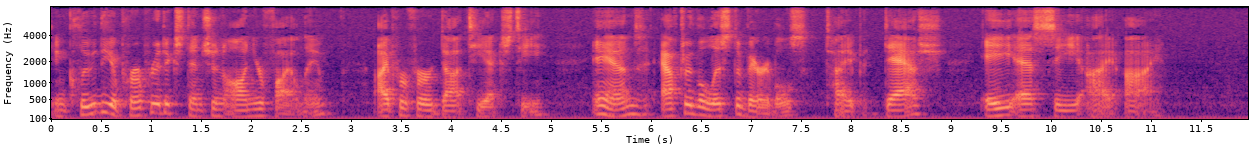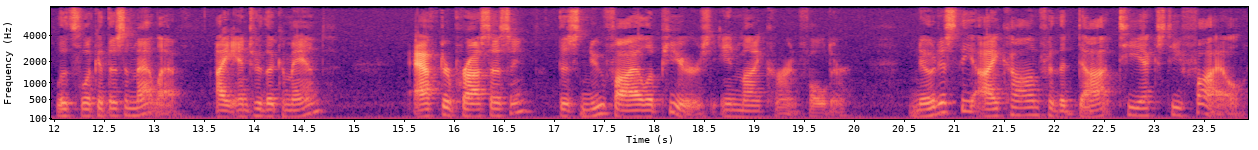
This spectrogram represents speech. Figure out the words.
Include the appropriate extension on your file name. I prefer .txt. And after the list of variables, type dash ASCII. Let's look at this in MATLAB. I enter the command. After processing, this new file appears in my current folder. Notice the icon for the .txt file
